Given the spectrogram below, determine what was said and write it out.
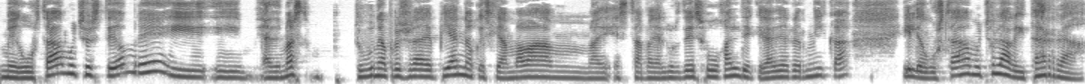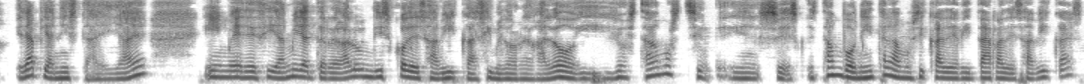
me gustaba mucho este hombre y, y además tuve una profesora de piano que se llamaba Ma- esta María Lourdes Ugalde, que era de Guernica, y le gustaba mucho la guitarra. Era pianista ella, ¿eh? Y me decía, mira, te regalo un disco de Sabicas y me lo regaló. Y yo estábamos, y es, tan bonita la música de guitarra de Sabicas.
